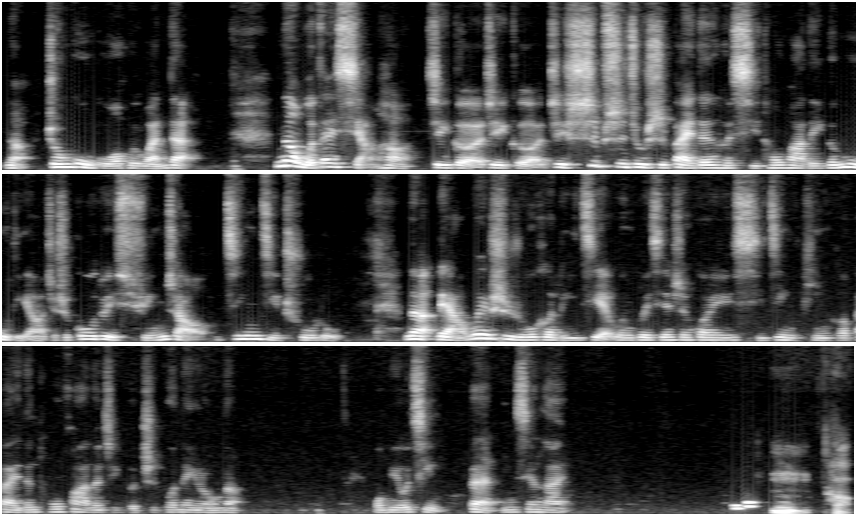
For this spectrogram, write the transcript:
那中共国会完蛋。那我在想哈，这个这个这是不是就是拜登和习通话的一个目的啊？就是勾兑寻找经济出路。那两位是如何理解文贵先生关于习近平和拜登通话的这个直播内容呢？我们有请 Ben，您先来。嗯，好，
